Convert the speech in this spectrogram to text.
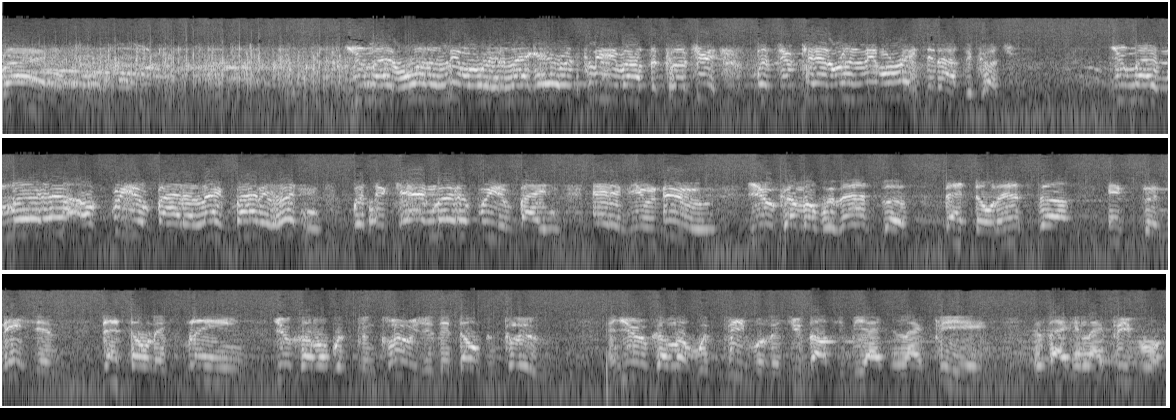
Right. You might run a liberator like Eldridge Cleaver out the country, but you can't run liberation out the country. You might murder a freedom fighter like Bobby Hutton, but you can't murder freedom fighting. And if you do, you come up with answers that don't answer, explanations that don't explain. You come up with conclusions that don't conclude. And you come up with people that you thought you'd be acting like pigs, that's acting like people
